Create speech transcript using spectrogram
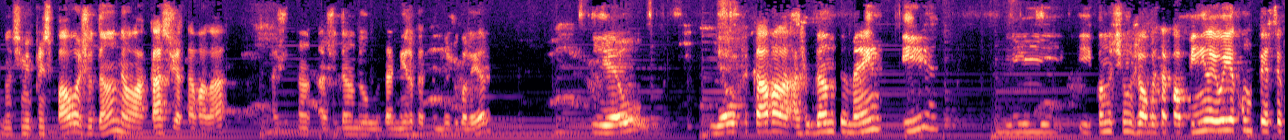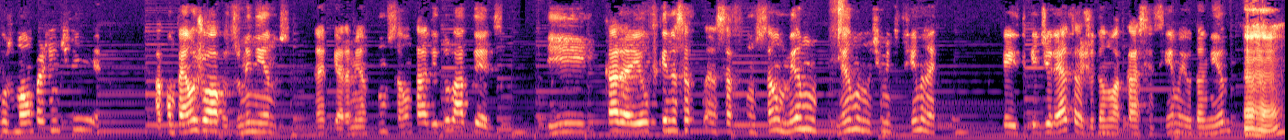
no time principal, ajudando, né? o Acácio já estava lá, ajudando, ajudando o Danilo para atender de goleiro. E eu, e eu ficava ajudando também e, e, e quando tinha os jogos da Copinha, eu ia com o PC Guzmão para a gente acompanhar os jogos dos meninos, né? Que era a minha função estar tá ali do lado deles. E, cara, eu fiquei nessa, nessa função, mesmo, mesmo no time de cima, né? Fiquei, fiquei direto ajudando o Acácio em cima e o Danilo. Uhum.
